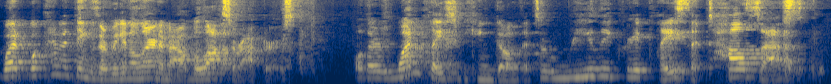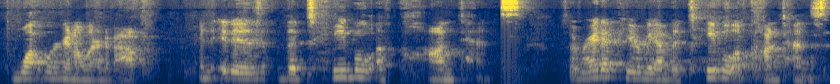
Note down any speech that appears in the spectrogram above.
What, what kind of things are we going to learn about velociraptors? Well, there's one place we can go that's a really great place that tells us what we're going to learn about, and it is the table of contents. So right up here, we have the table of contents,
